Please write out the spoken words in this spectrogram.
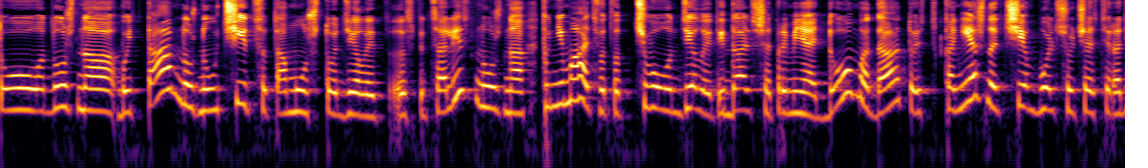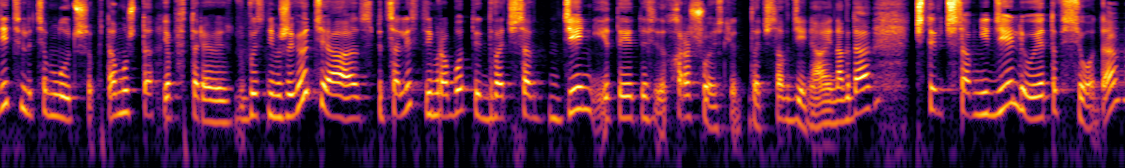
то нужно быть там, нужно учиться тому, что делает э, специалист, нужно понимать, вот, вот чего он делает, и дальше применять дома, да, то есть, конечно, чем больше участия родителей, тем лучше, потому что, я повторяю, вы с ним живете, а специалист им работает два часа в день, это, это хорошо, если два часа в день, а иногда 4 часа в неделю, это все, да.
